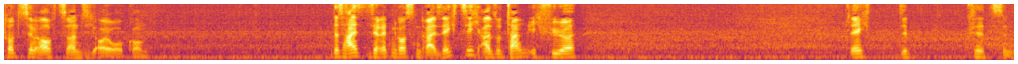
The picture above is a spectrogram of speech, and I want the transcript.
trotzdem auf 20 Euro komme. Das heißt, die Zigaretten kosten 3,60, also tanke ich für 16, 14,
